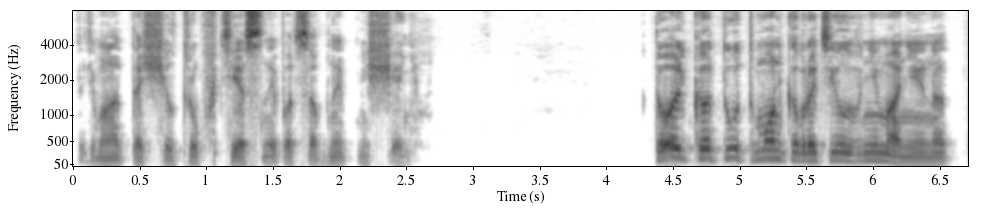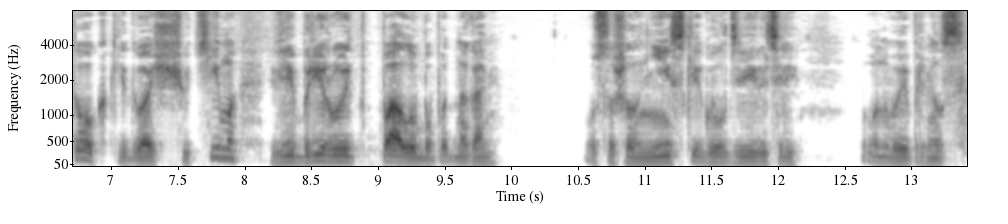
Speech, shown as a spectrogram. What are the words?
Затем он оттащил труп в тесное подсобное помещение. Только тут Монк обратил внимание на то, как едва ощутимо вибрирует палуба под ногами. Услышал низкий гул двигателей. Он выпрямился.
